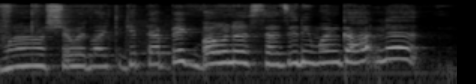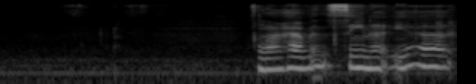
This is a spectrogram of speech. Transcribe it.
Wow, sure would like to get that big bonus. Has anyone gotten it? Well, I haven't seen it yet.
